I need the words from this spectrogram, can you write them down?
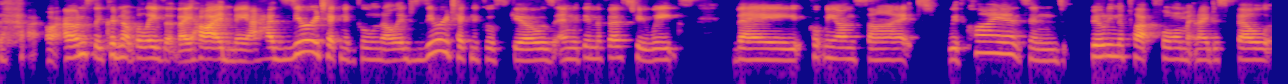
I honestly could not believe that they hired me. I had zero technical knowledge, zero technical skills. And within the first two weeks, they put me on site with clients and building the platform. And I just fell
